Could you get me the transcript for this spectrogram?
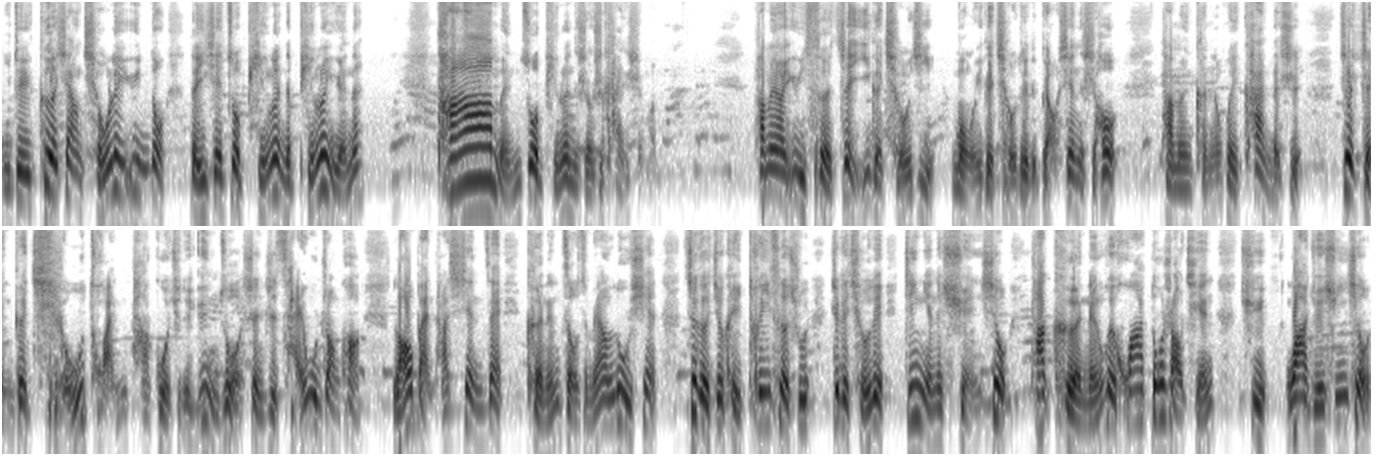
你对于各项球类运动的一些做评论的评论员呢，他们做评论的时候是看什么？他们要预测这一个球季某一个球队的表现的时候，他们可能会看的是这整个球团他过去的运作，甚至财务状况，老板他现在可能走怎么样路线，这个就可以推测出这个球队今年的选秀，他可能会花多少钱去挖掘新秀，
